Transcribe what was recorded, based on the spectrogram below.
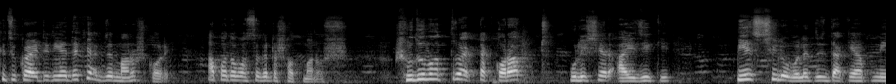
কিছু ক্রাইটেরিয়া দেখে একজন মানুষ করে। আপাত অবস্থায় একটা সৎ মানুষ। শুধুমাত্র একটা করাপ্ট পুলিশের আইজি কি পিএস ছিল বলে যদি তাকে আপনি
